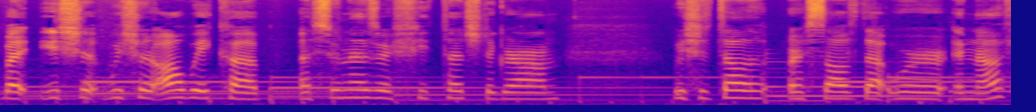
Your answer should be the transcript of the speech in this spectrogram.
But you should we should all wake up as soon as our feet touch the ground we should tell ourselves that we're enough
